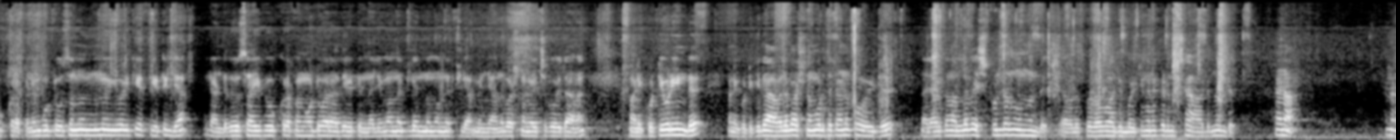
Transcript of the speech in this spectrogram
ഉക്രപ്പനും കുട്ടൂസും ഒന്നും ഈ വഴിക്ക് എത്തിയിട്ടില്ല രണ്ട് ദിവസമായി ഇപ്പോൾ ഉക്രപ്പൻ ഇങ്ങോട്ട് വരാതെയായിട്ട് ഇന്നലെയും വന്നിട്ടില്ല ഇന്നും വന്നിട്ടില്ല മിഞ്ഞാന്ന് ഭക്ഷണം കഴിച്ച് പോയതാണ് മണിക്കുട്ടി ഇവിടെ ഉണ്ട് മണിക്കുട്ടിക്ക് രാവിലെ ഭക്ഷണം കൊടുത്തിട്ടാണ് പോയത് എന്നാലും അവൾക്ക് നല്ല വിശപ്പുണ്ടെന്ന് തോന്നുന്നുണ്ട് അവളിപ്പോൾ വരുമ്പോഴേക്കും ഇങ്ങനെ കിടന്ന് ചാടുന്നുണ്ട് ആണോ ആണോ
